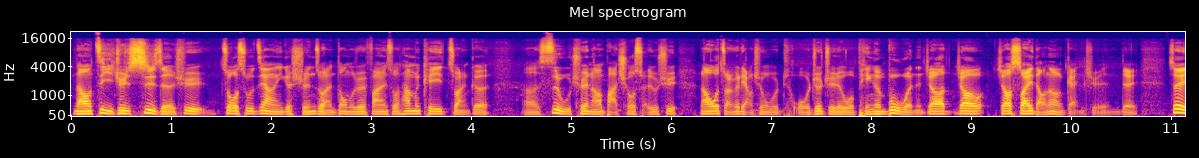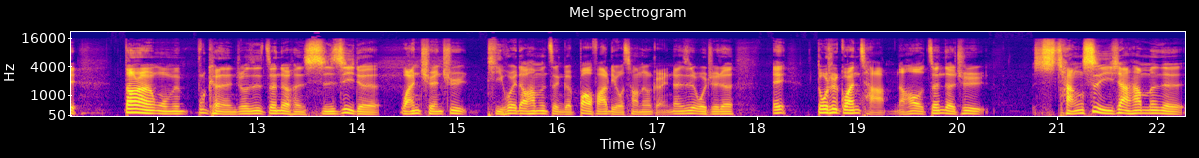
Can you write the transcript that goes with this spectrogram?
然后自己去试着去做出这样一个旋转动作，就会发现说他们可以转个呃四五圈，然后把球甩出去，然后我转个两圈，我我就觉得我平衡不稳的，就要就要就要摔倒那种感觉，对，所以当然我们不可能就是真的很实际的完全去体会到他们整个爆发流畅那种感觉，但是我觉得。诶，多去观察，然后真的去尝试一下他们的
